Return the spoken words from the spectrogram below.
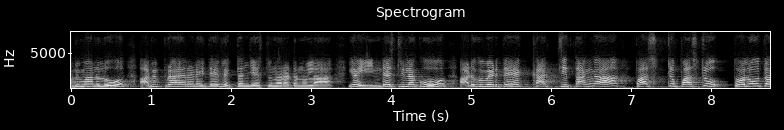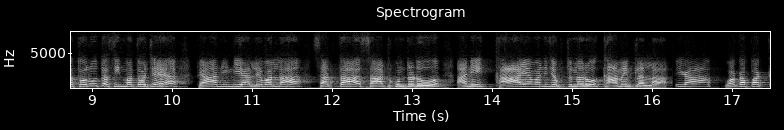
అభిమానులు అభిప్రాయాలను అయితే వ్యక్తం చేస్తున్నారట నుల్లా. ఇక ఇండస్ట్రీలకు అడుగు పెడితే ఖచ్చితంగా ఫస్ట్ ఫస్ట్ తొలుత తొలుత సినిమాతోటే ప్యాన్ ఇండియా లెవెల్లా సత్తా సాటుకుంటాడు అని ఖాయమని చెప్తున్నారు కామెంట్లల్లా. ఇక ఒక పక్క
